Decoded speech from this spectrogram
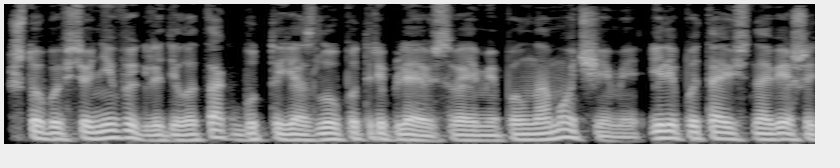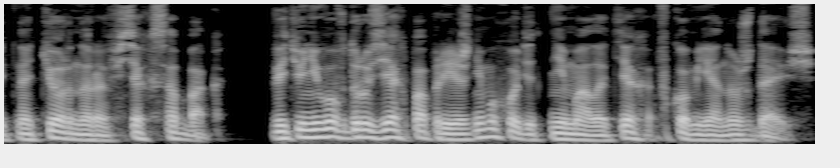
Чтобы все не выглядело так, будто я злоупотребляю своими полномочиями или пытаюсь навешать на Тернера всех собак. Ведь у него в друзьях по-прежнему ходит немало тех, в ком я нуждаюсь.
